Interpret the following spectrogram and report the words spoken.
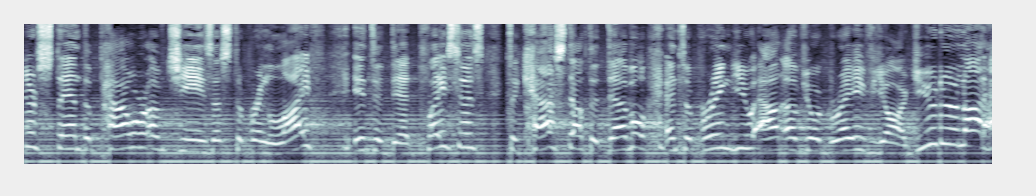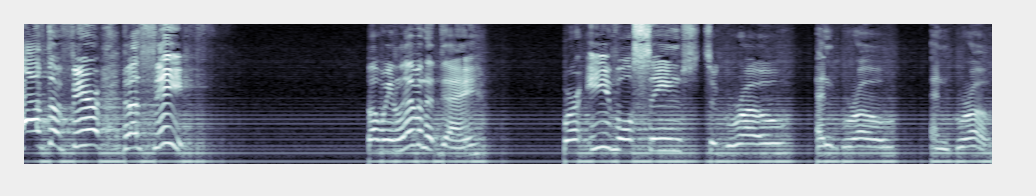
understand the power of Jesus to bring life into dead places, to cast out the devil, and to bring you out of your graveyard. You do not have to fear the thief. But we live in a day where evil seems to grow and grow and grow.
